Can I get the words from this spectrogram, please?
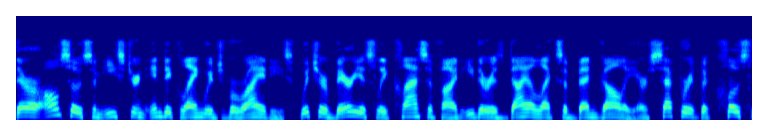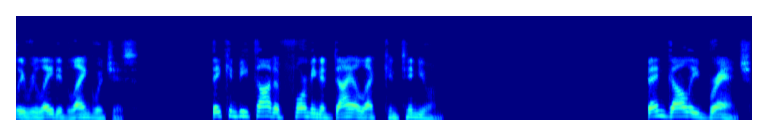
There are also some Eastern Indic language varieties, which are variously classified either as dialects of Bengali or separate but closely related languages. They can be thought of forming a dialect continuum. Bengali branch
